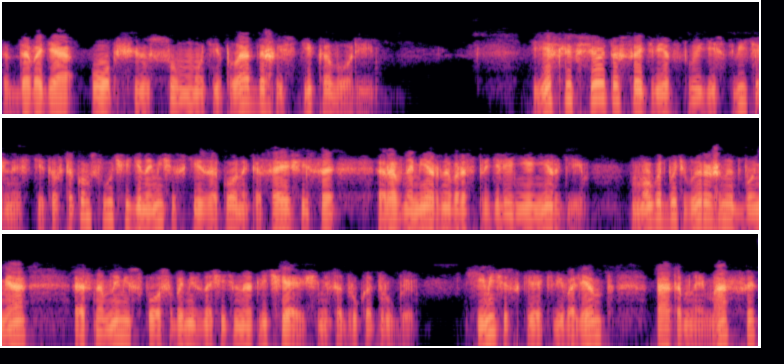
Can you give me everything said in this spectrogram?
доводя общую сумму тепла до 6 калорий. Если все это соответствует действительности, то в таком случае динамические законы, касающиеся равномерного распределения энергии, могут быть выражены двумя основными способами, значительно отличающимися друг от друга. Химический эквивалент атомной массы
